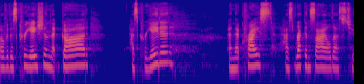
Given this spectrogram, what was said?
over this creation that God has created and that Christ has reconciled us to.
